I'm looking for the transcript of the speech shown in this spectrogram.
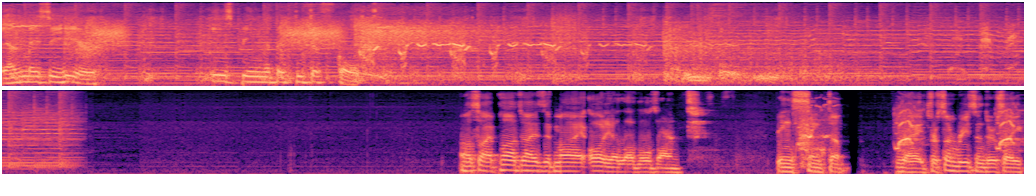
As you may see here, he's being a bit too difficult. Also, I apologize if my audio levels aren't being synced up right. For some reason, there's like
